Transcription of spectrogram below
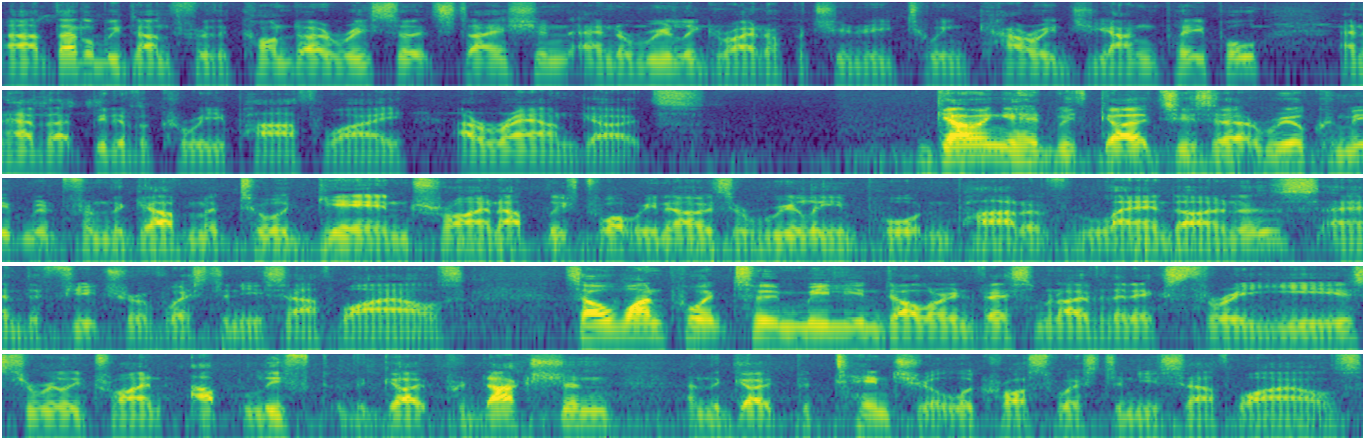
Uh, that'll be done through the Condo Research Station and a really great opportunity to encourage young people and have that bit of a career pathway around goats. Going ahead with goats is a real commitment from the government to again try and uplift what we know is a really important part of landowners and the future of Western New South Wales. So a $1.2 million investment over the next three years to really try and uplift the goat production and the goat potential across Western New South Wales.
